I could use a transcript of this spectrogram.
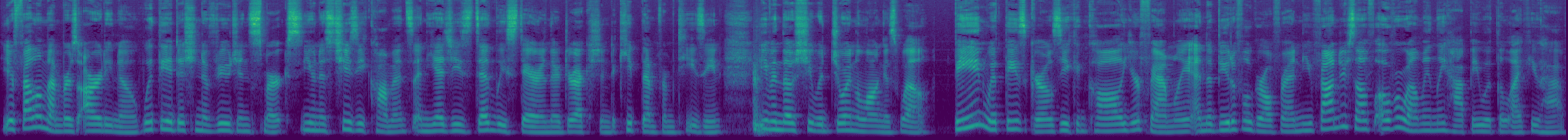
Your fellow members already know, with the addition of Ryujin's smirks, Yuna's cheesy comments, and Yeji's deadly stare in their direction to keep them from teasing, even though she would join along as well. Being with these girls you can call your family and the beautiful girlfriend, you found yourself overwhelmingly happy with the life you have.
